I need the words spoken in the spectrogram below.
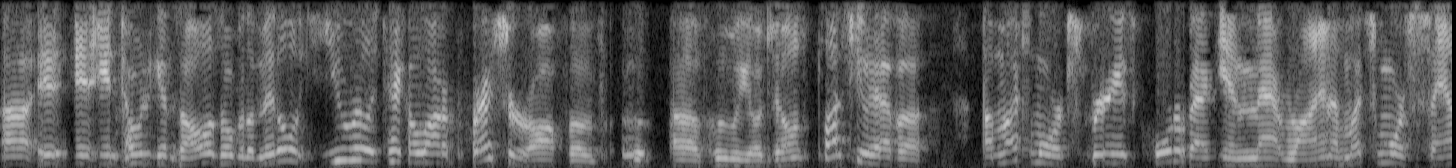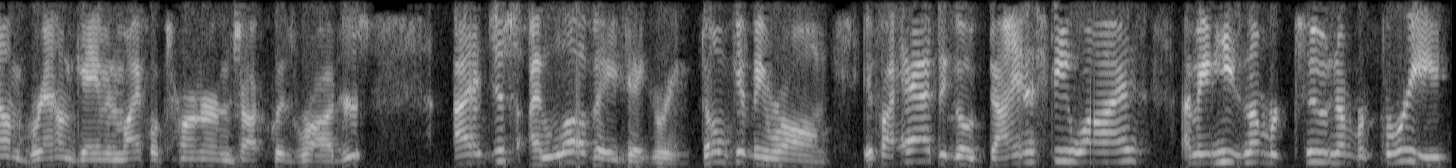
uh, and, and Tony Gonzalez over the middle, you really take a lot of pressure off of of Julio Jones. Plus, you have a a much more experienced quarterback in Matt Ryan, a much more sound ground game in Michael Turner and Jacquizz Rodgers. I just I love AJ Green. Don't get me wrong. If I had to go dynasty wise, I mean he's number two, number three.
